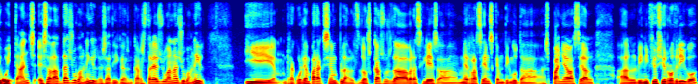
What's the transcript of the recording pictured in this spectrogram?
18 anys és edat de juvenil, és a dir, que encara estaria jugant a juvenil. I recordem, per exemple, els dos casos de brasilers eh, més recents que hem tingut a Espanya va ser el, el Vinicius i Rodrigo.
